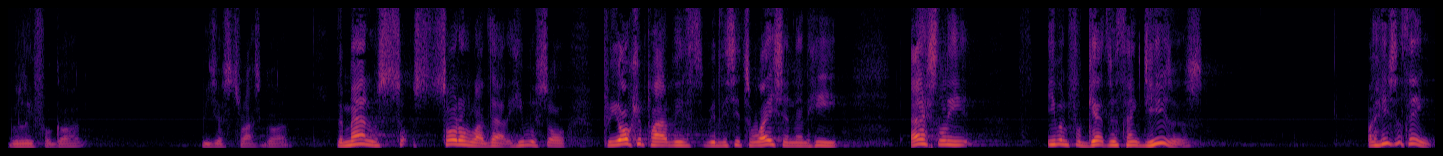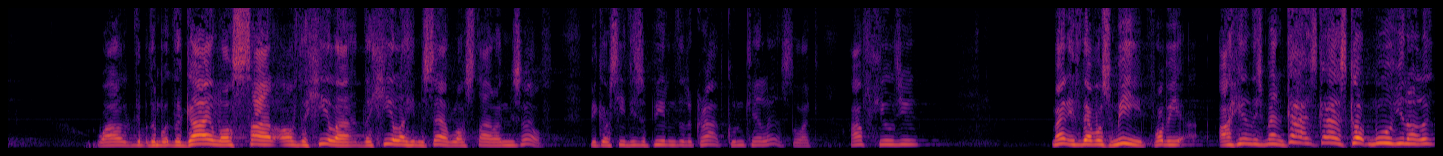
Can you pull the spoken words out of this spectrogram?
We live for God. We just trust God. The man was so, sort of like that. He was so preoccupied with, with the situation and he actually even forget to thank Jesus. But here's the thing while the, the, the, guy lost sight of the healer, the healer himself lost sight of himself because he disappeared into the crowd, couldn't care less. Like, I've healed you. Man, if that was me, probably I heal this man. Guys, guys, God, move, you know. look,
